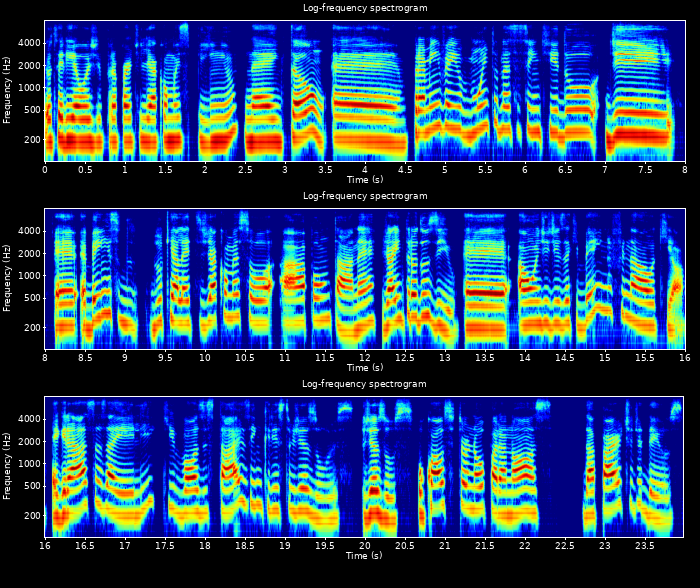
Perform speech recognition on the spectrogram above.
eu teria hoje para partilhar como espinho, né? Então, é, para mim veio muito nesse sentido de é, é, bem isso do, que a Letícia já começou a apontar, né? Já introduziu. É, aonde diz aqui, bem no final aqui, ó. É graças a ele que vós estáis em Cristo Jesus, Jesus, o qual se tornou para nós, da parte de Deus,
